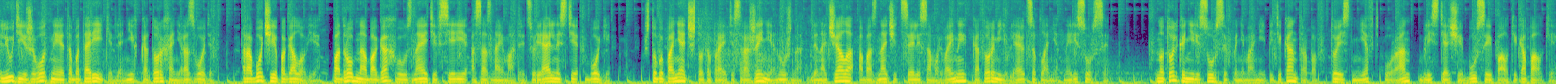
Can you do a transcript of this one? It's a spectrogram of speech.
Люди и животные – это батарейки для них, которых они разводят. Рабочие поголовье. Подробно о богах вы узнаете в серии «Осознай матрицу реальности. Боги». Чтобы понять что-то про эти сражения, нужно для начала обозначить цели самой войны, которыми являются планетные ресурсы. Но только не ресурсы в понимании пятикантропов, то есть нефть, уран, блестящие бусы и палки-копалки,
